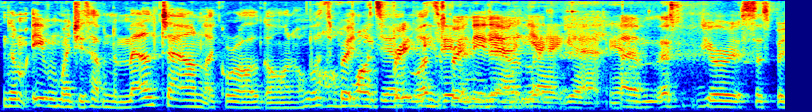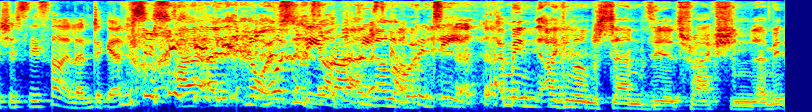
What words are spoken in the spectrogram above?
You Even when she's having a meltdown, like we're all going, "Oh, what's Oh, Britney what's doing? Britney what's? Britney Yeah, doing?" yeah, Like, yeah, yeah. Um, if you're suspiciously silent again. I, I, no, it's, Wouldn't it's not that. No, no. cup. I mean, I can understand the attraction. I mean,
